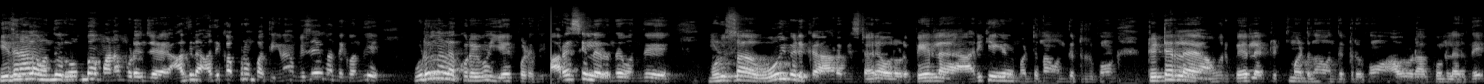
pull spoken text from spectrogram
இதனால வந்து ரொம்ப மனம் முடிஞ்ச அதுல அதுக்கப்புறம் பாத்தீங்கன்னா விஜயகாந்துக்கு வந்து உடல்நல குறைவும் ஏற்படுது. அரசியல இருந்து வந்து முழுசா ஓய்வெடுக்க ஆரம்பிச்சிட்டாரு. அவரோட பேர்ல அறிக்கைகள் மட்டும்தான் வந்துட்டு இருக்கும். ட்விட்டர்ல அவர் பேர்ல ட்விட் மட்டும் தான் வந்துட்டு இருக்கும் அவரோட அக்கௌண்ட்ல இருந்து.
